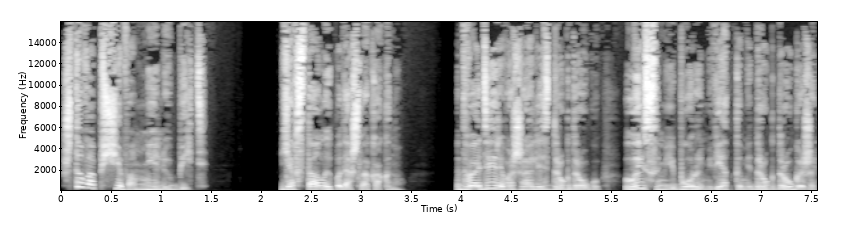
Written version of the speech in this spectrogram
Что вообще во мне любить? Я встала и подошла к окну. Два дерева жались друг к другу, лысыми и бурыми ветками друг друга же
